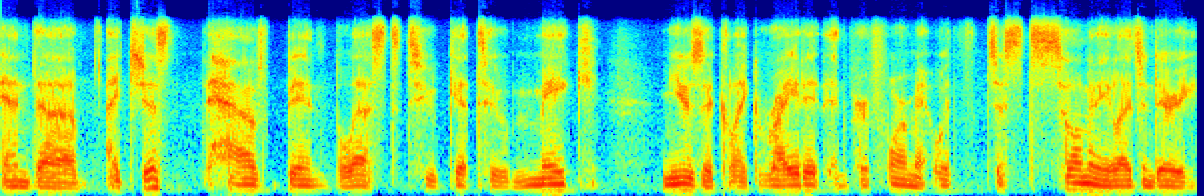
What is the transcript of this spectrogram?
and uh, I just have been blessed to get to make music, like write it and perform it with just so many legendary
